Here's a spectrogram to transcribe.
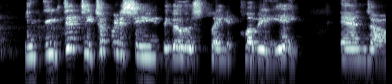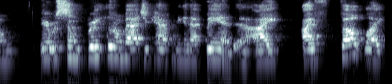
he, he, did. He took me to see the Go Go's playing at Club 88. And um, there was some great little magic happening in that band. And I, I felt like,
